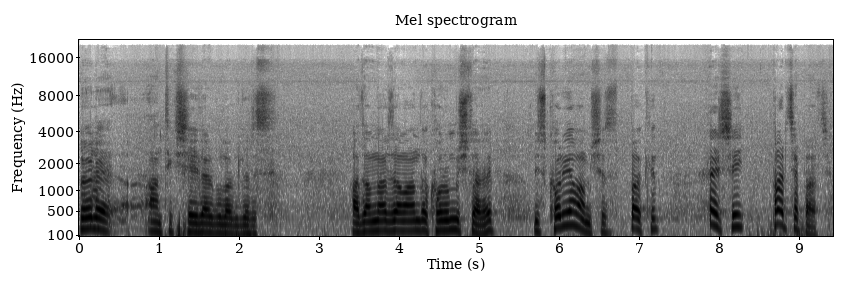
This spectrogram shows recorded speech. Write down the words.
Böyle antik şeyler bulabiliriz. Adamlar zamanında korumuşlar hep. Biz koruyamamışız. Bakın her şey parça parça.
